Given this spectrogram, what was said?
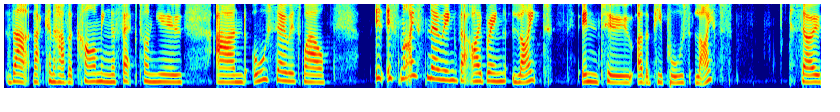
that that can have a calming effect on you, and also as well, it, it's nice knowing that I bring light into other people's lives. So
